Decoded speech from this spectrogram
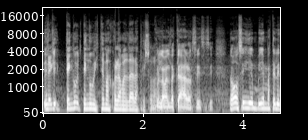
Que- tengo, tengo mis temas con la maldad de las personas. Con la maldad, claro, sí, sí, sí. No, sí, bien más, tele,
